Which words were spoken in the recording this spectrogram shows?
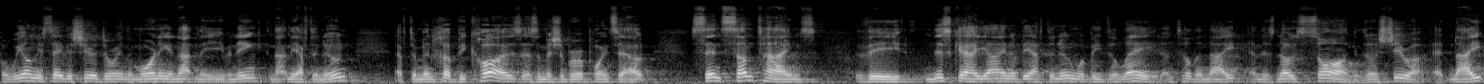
But we only say the shir during the morning and not in the evening, not in the afternoon after mincha because, as the Mishnah Berurah points out, since sometimes the niske hayayin of the afternoon will be delayed until the night, and there's no song, there's no shira at night.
